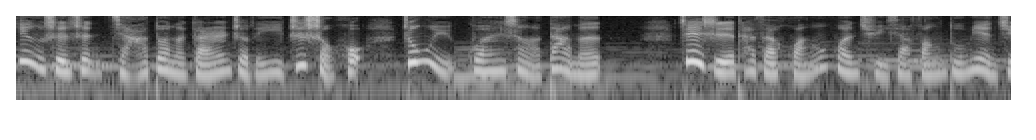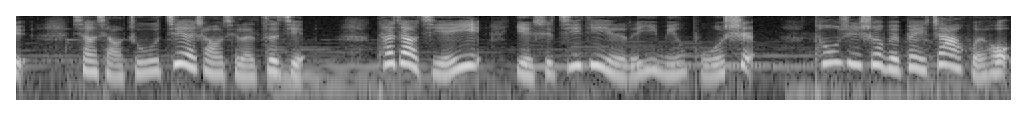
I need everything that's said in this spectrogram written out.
硬生生夹断了感染者的一只手后，终于关上了大门。这时，他才缓缓取下防毒面具，向小猪介绍起了自己。他叫杰伊，也是基地里的一名博士。通讯设备被炸毁后，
